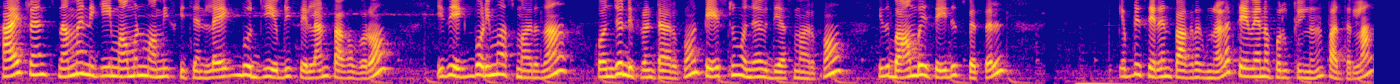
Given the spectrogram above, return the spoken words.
ஹாய் ஃப்ரெண்ட்ஸ் நம்ம இன்றைக்கி மாமன் மாமிஸ் கிச்சனில் எக் புர்ஜி எப்படி செய்யலான்னு பார்க்க போகிறோம் இது எக் பொடி மாஸ் மாதிரி தான். கொஞ்சம் டிஃப்ரெண்ட்டாக இருக்கும். டேஸ்ட்டும் கொஞ்சம் வித்தியாசமாக இருக்கும். இது பாம்பே சைடு ஸ்பெஷல் எப்படி செய்கிறேன்னு பார்க்குறதுக்கு முன்னால் தேவையான பொருட்கள் என்னென்னு பார்த்துடலாம்.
